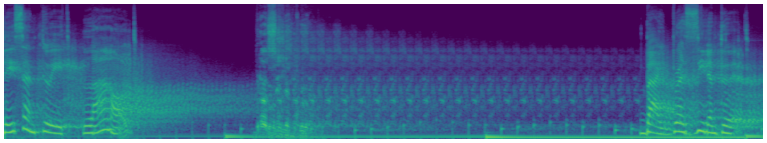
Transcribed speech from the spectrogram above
Listen to it loud. Brazilian Crew. By Brazilian Dude.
